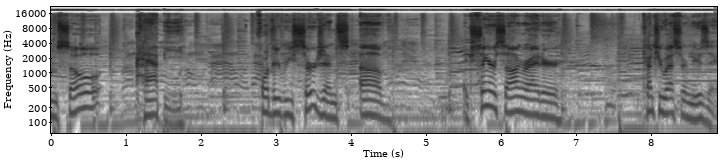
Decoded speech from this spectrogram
Am so happy for the resurgence of like singer songwriter country western music.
